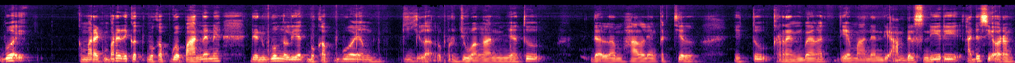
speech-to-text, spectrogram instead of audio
gue kemarin-kemarin ikut bokap gue panen ya dan gue ngelihat bokap gue yang gila lo perjuangannya tuh dalam hal yang kecil itu keren banget. Dia manen diambil sendiri. Ada sih orang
